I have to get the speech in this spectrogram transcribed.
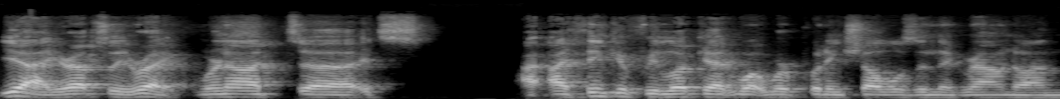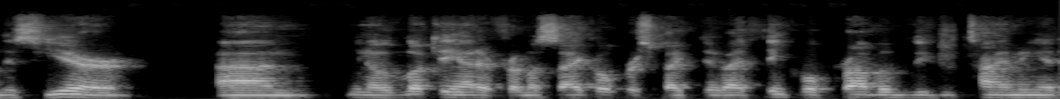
yeah, you're absolutely right. We're not. Uh, it's. I, I think if we look at what we're putting shovels in the ground on this year, um, you know, looking at it from a cycle perspective, I think we'll probably be timing it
